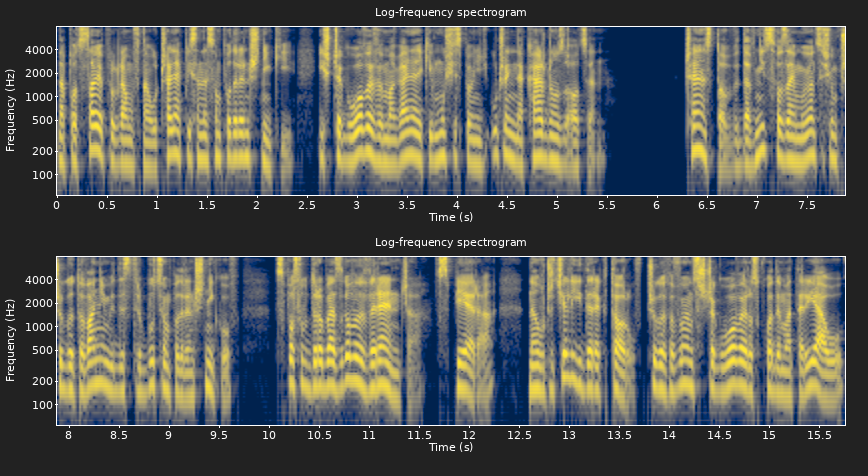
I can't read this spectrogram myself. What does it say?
Na podstawie programów nauczania pisane są podręczniki i szczegółowe wymagania, jakie musi spełnić uczeń na każdą z ocen. Często wydawnictwo zajmujące się przygotowaniem i dystrybucją podręczników w sposób drobiazgowy wyręcza, wspiera nauczycieli i dyrektorów, przygotowując szczegółowe rozkłady materiału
